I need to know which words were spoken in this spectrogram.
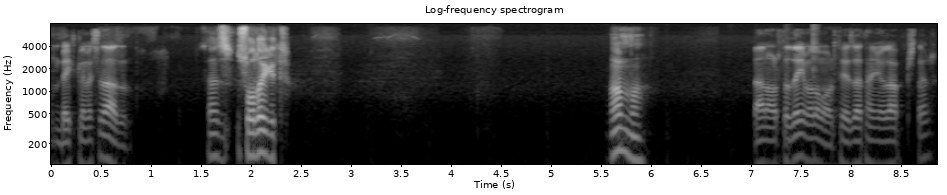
Onun beklemesi lazım. Sen s- sola git. Tamam mı? Ben ortadayım oğlum. Ortaya zaten yol yapmışlar.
